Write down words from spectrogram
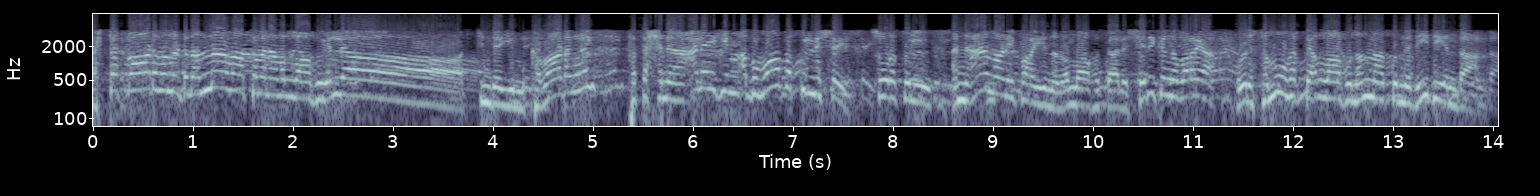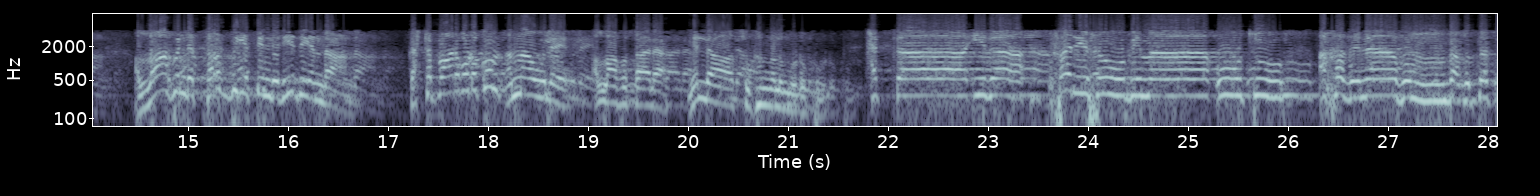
കഷ്ടപ്പാട് വന്നിട്ട് നന്നാവാത്തവനാണ് അള്ളാഹു എല്ലാറ്റിന്റെയും കവാടങ്ങൾ സൂറത്തുൽ അൻആമാണ് ഈ പറയുന്നത്. അള്ളാഹു താല ശരിക്കങ്ങ് പറയാ ഒരു സമൂഹത്തെ അള്ളാഹു നന്നാക്കുന്ന രീതി എന്താണ്? അള്ളാഹുവിന്റെ തർബീയത്തിന്റെ രീതി എന്താണ്? കഷ്ടപ്പാട് കൊടുക്കും നന്നാവൂലേ? അള്ളാഹു താല എല്ലാ സുഖങ്ങളും കൊടുക്കും. حتى إذا فرحوا بما أوتوا أخذناهم بغتة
